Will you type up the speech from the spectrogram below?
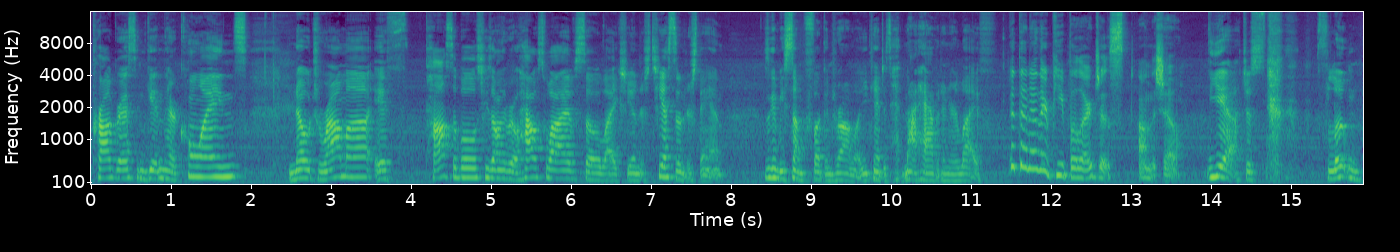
progress and getting her coins, no drama if possible. She's on the Real Housewives, so like she under- she has to understand there's gonna be some fucking drama. You can't just ha- not have it in your life. but then other people are just on the show Yeah, just floating.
